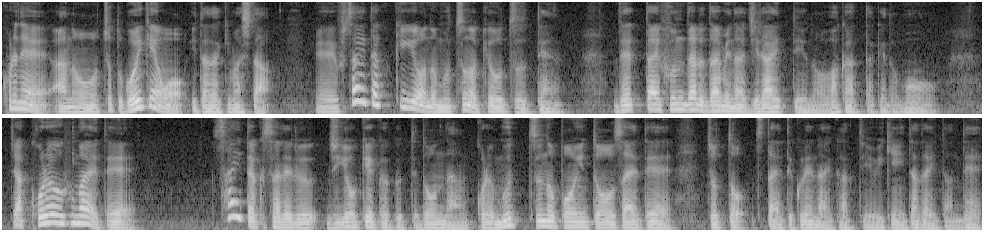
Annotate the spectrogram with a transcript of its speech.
これね、あのちょっとご意見をいただきました。えー、不採択企業の6つの共通点絶対踏んだらダメな地雷っていうのは分かったけどもじゃあこれを踏まえて採択される事業計画ってどんなん？これ6つのポイントを押さえてちょっと伝えてくれないかっていう意見いただいたんで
